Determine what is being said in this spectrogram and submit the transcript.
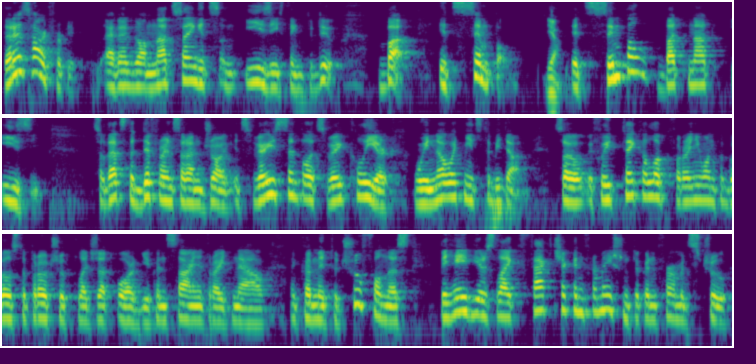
That is hard for people. And I'm not saying it's an easy thing to do, but it's simple. Yeah. It's simple, but not easy. So that's the difference that I'm drawing. It's very simple. It's very clear. We know it needs to be done. So if we take a look for anyone who goes to protruthpledge.org, you can sign it right now and commit to truthfulness. Behaviors like fact check information to confirm it's true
